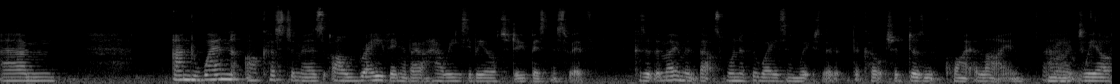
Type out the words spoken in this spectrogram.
Um, and when our customers are raving about how easy we are to do business with, because at the moment that's one of the ways in which the, the culture doesn't quite align. Um, Right. We are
